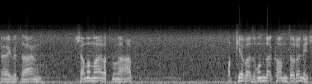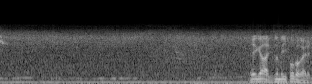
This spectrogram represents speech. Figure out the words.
Ja, ich würde sagen, schauen wir mal, warten wir mal ab, ob hier was runterkommt oder nicht. Egal, diesmal bin ich vorbereitet.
